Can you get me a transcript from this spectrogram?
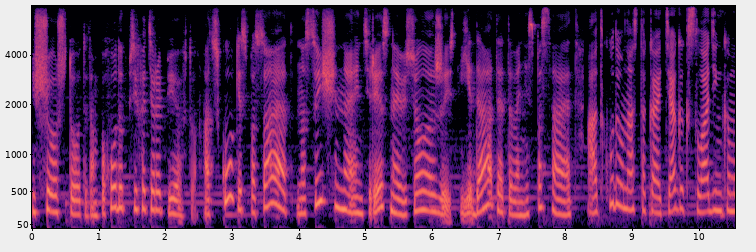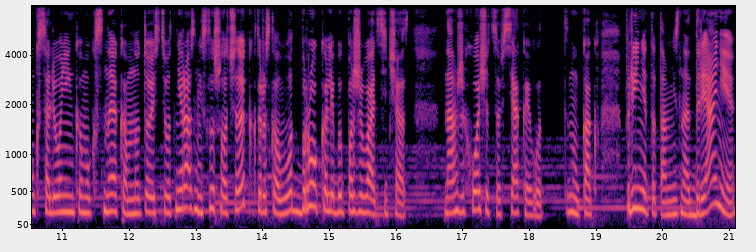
еще что-то, там походы к психотерапевту. От скуки спасает насыщенная, интересная, веселая жизнь. Еда от этого не спасает. А откуда у нас такая тяга к сладенькому, к солененькому, к снекам? Ну, то есть вот ни разу не слышала человека, который сказал, вот брокколи бы пожевать сейчас. Нам же хочется всякой вот ну, как принято там, не знаю, дряни,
